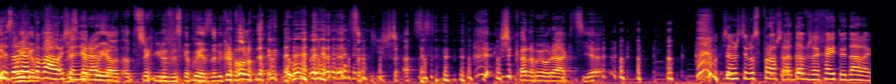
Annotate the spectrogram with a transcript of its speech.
Nie zareagowałeś ani razu. Od, od trzech minut, wyskakuje z mikrofonu tak, co jakiś czas. I czeka na moją reakcję. Myślałem, że cię rozproszę, ale dobrze, hejtuj dalej.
